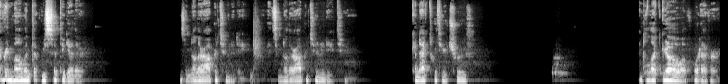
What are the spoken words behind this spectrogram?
Every moment that we sit together is another opportunity. It's another opportunity to connect with your truth and to let go of whatever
